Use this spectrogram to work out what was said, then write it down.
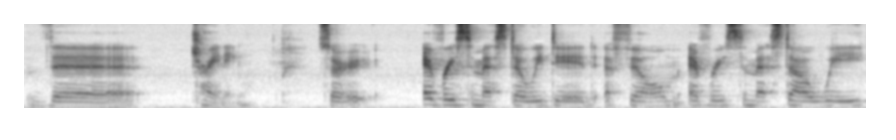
the training. So every semester we did a film, every semester we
